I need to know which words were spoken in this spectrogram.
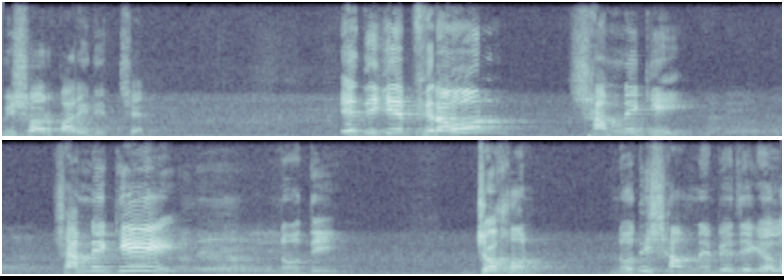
মিশর পাড়ি দিচ্ছেন। এদিকে ফেরাউন, সামনে কি? সামনে কি? নদী। যখন নদী সামনে বেজে গেল,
